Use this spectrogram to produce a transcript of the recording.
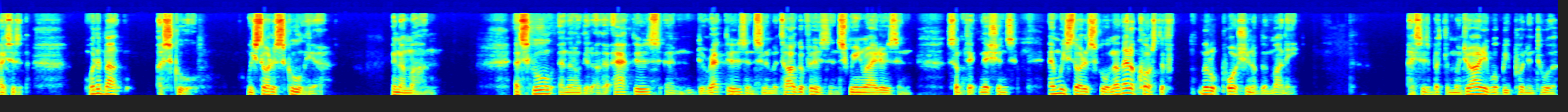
I says, "What about a school? We start a school here." in Amman, a school, and then I'll get other actors and directors and cinematographers and screenwriters and some technicians, and we start a school. Now that'll cost a little portion of the money. I says, but the majority will be put into a,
